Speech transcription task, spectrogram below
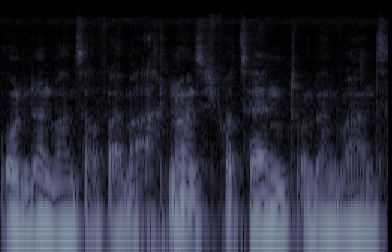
Und dann waren es auf einmal 98 Prozent und dann waren es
